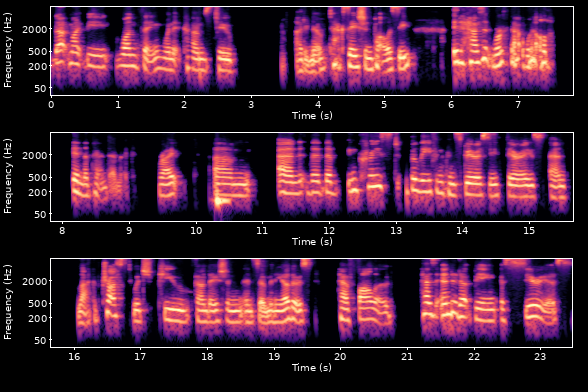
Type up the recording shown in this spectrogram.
that might be one thing when it comes to, I don't know, taxation policy it hasn't worked that well in the pandemic, right? Um, and the the increased belief in conspiracy theories and lack of trust, which Pew Foundation and so many others have followed, has ended up being a serious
